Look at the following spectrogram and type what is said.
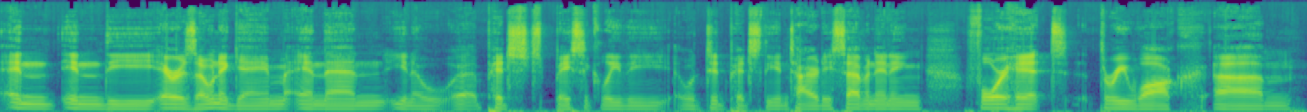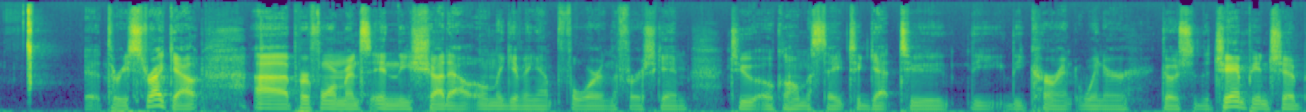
in in the Arizona game, and then you know uh, pitched basically the well, did pitch the entirety seven inning, four hit, three walk. Um, three strikeout uh, performance in the shutout, only giving up four in the first game to Oklahoma State to get to the the current winner goes to the championship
